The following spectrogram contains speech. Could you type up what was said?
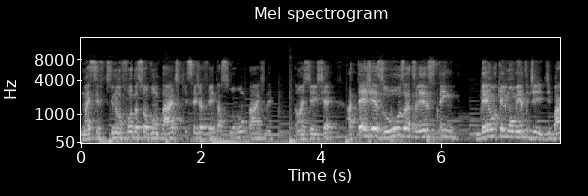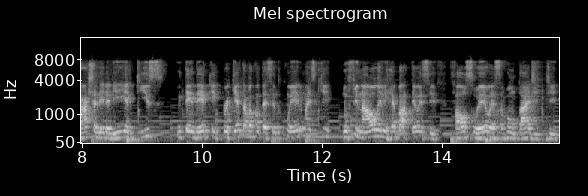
Mas se, se não for da sua vontade, que seja feita a sua vontade, né? Então a gente. É, até Jesus, às vezes, tem. Deu aquele momento de, de baixa nele ali, ele quis entender que por que estava acontecendo com ele, mas que no final ele rebateu esse falso eu, essa vontade de,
